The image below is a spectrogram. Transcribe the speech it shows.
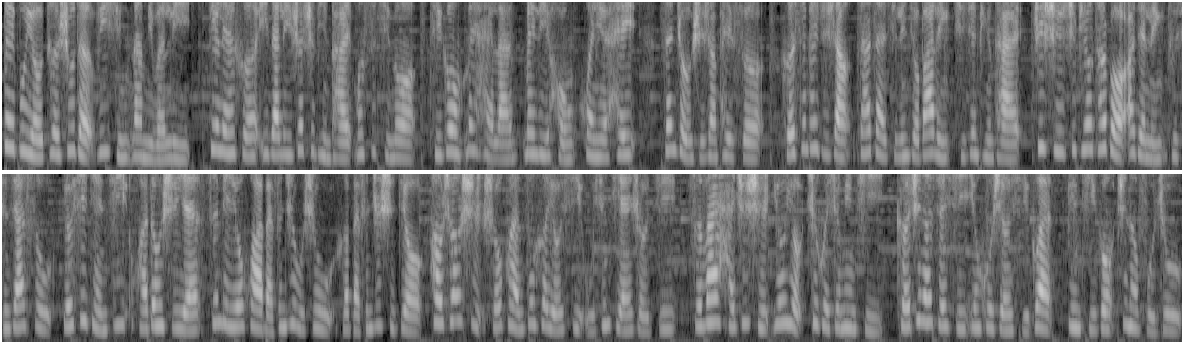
背部有特殊的 V 型纳米纹理，并联合意大利奢侈品牌莫斯奇诺，提供魅海蓝、魅力红、幻夜黑。三种时尚配色，核心配置上搭载麒麟九八零旗舰平台，支持 GPU Turbo 二点零图形加速，游戏点击、滑动时延分别优化百分之五十五和百分之十九，号称是首款综合游戏五星体验手机。此外，还支持拥有智慧生命体，可智能学习用户使用习惯，并提供智能辅助。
